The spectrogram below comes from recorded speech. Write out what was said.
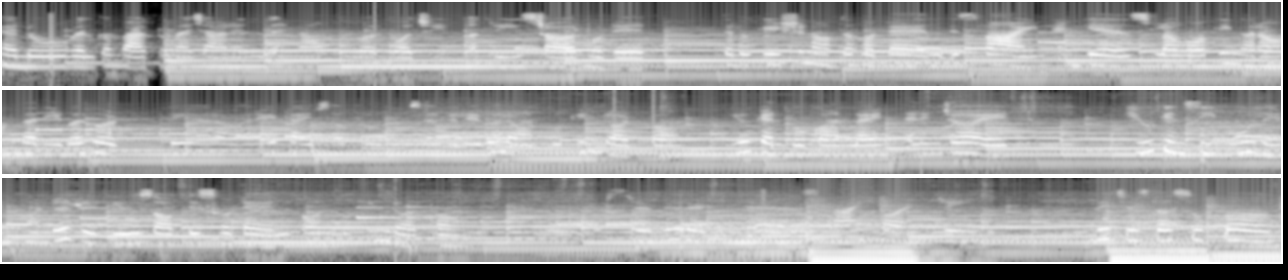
Hello, welcome back to my channel and now you are watching a 3-star hotel. The location of the hotel is fine and guests love walking around the neighborhood. There are 8 types of rooms available on booking.com. You can book online and enjoy it. You can see more than 100 reviews of this hotel on booking.com. Its review rating is 9.3 which is the superb.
